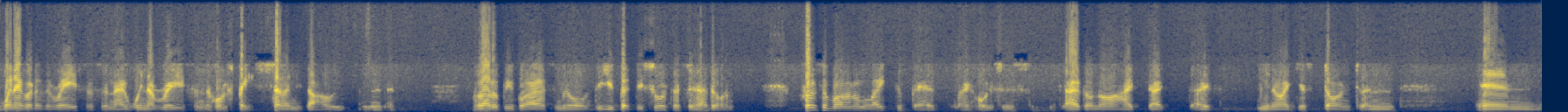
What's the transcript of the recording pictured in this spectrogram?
when I go to the races and I win a race and the horse pays seventy dollars. A lot of people ask me, "Oh, do you bet this horse?" I say, "I don't." First of all, I don't like to bet my horses. I don't know. I I I you know I just don't and and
